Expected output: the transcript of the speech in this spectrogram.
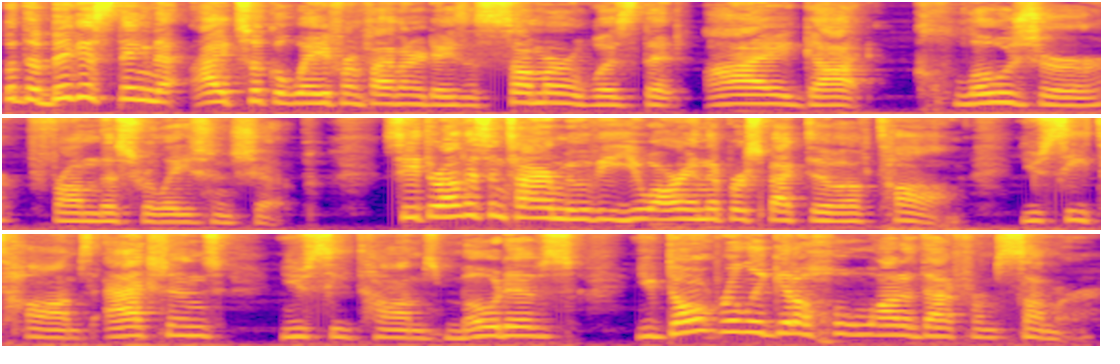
But the biggest thing that I took away from 500 Days of Summer was that I got closure from this relationship. See, throughout this entire movie, you are in the perspective of Tom. You see Tom's actions, you see Tom's motives. You don't really get a whole lot of that from Summer.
